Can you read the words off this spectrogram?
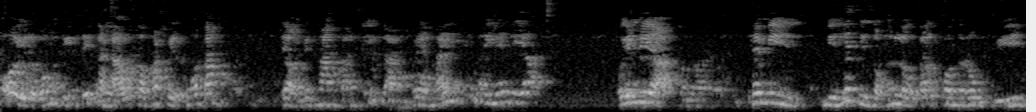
ôi rồi bóng tiền thế cả lão còn phát triển mua tâm giờ cái thang bán chỉ là về mấy này thế á. Ôi, đi à thế mi mi hết thì giống lâu cái con rau quý.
